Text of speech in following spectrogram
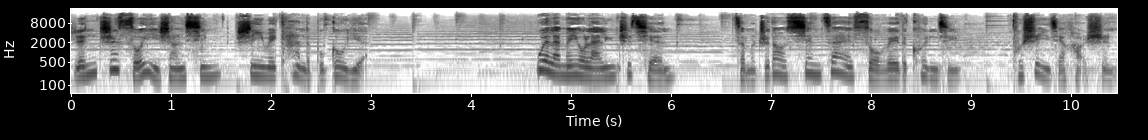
人之所以伤心，是因为看得不够远。”未来没有来临之前，怎么知道现在所谓的困境不是一件好事呢？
